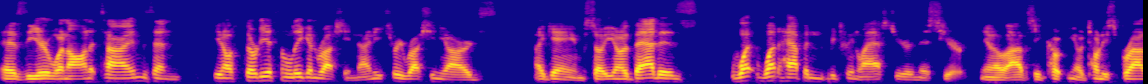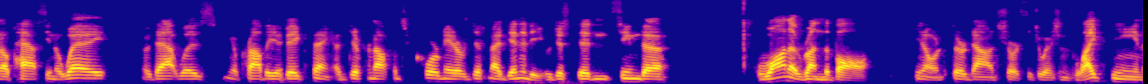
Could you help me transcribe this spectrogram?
as the year went on at times. And, you know, 30th in the league in rushing, 93 rushing yards a game. So, you know, that is what, what happened between last year and this year. You know, obviously, you know, Tony Sparano passing away. That was, you know, probably a big thing, a different offensive coordinator, a different identity who just didn't seem to want to run the ball, you know, in third down short situations like being,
